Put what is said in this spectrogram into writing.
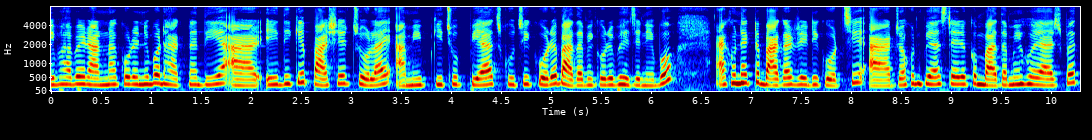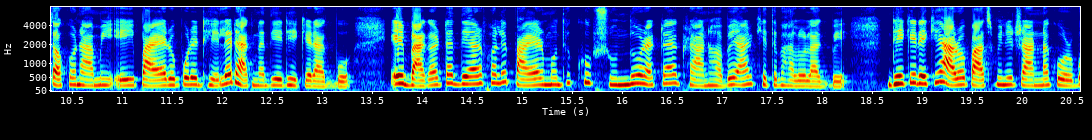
এভাবে রান্না করে নেব ঢাকনা দিয়ে আর এইদিকে পাশের চোলায় আমি কিছু পেঁয়াজ কুচি করে বাদামি করে ভেজে নেব। এখন একটা বাগার রেডি করছি আর যখন পেঁয়াজটা এরকম বাদামি হয়ে আসবে তখন আমি এই পায়ের উপরে ঢেলে ঢাকনা দিয়ে ঢেকে রাখব। এই বাগারটা দেওয়ার ফলে পায়ের মধ্যে খুব সুন্দর একটা ঘ্রাণ হবে আর খেতে ভালো লাগবে। ঢেকে রেখে আরও পাঁচ মিনিট রান্না করব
